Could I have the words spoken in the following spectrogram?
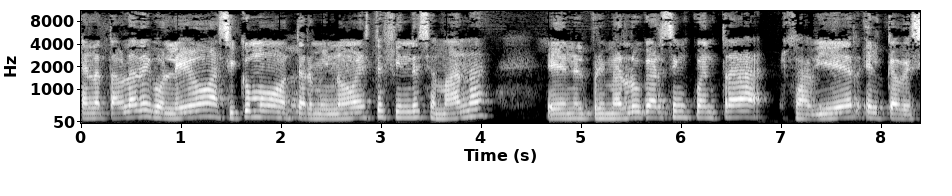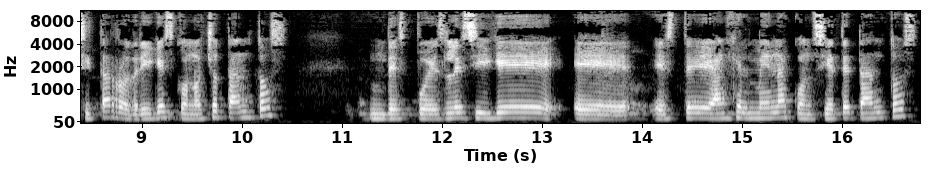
en la tabla de goleo, así como terminó este fin de semana, en el primer lugar se encuentra Javier el Cabecita Rodríguez con ocho tantos. Después le sigue eh, este Ángel Mena con siete tantos.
